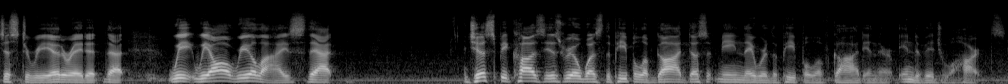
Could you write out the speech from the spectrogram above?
just to reiterate it, that we, we all realize that just because Israel was the people of God doesn't mean they were the people of God in their individual hearts.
